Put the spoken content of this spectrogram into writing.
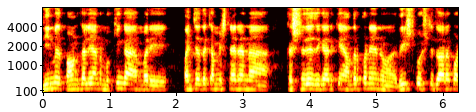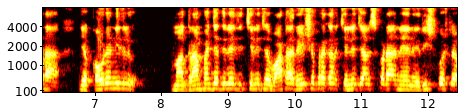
దీని మీద పవన్ కళ్యాణ్ ముఖ్యంగా మరి పంచాయతీ కమిషనర్ అయిన కృష్ణదేజ్ గారికి అందరూ కూడా నేను రీస్ట్ పోస్ట్ ద్వారా కూడా ఈ కౌడ నిధులు మా గ్రామ పంచాయతీలో చెల్లించే వాటా రేషియో ప్రకారం చెల్లించాల్సి కూడా నేను రిస్ట్ పోస్ట్లో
